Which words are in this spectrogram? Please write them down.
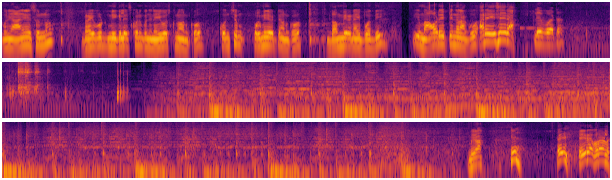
కొన్ని ఆనియన్స్ డ్రై ఫ్రూట్ మీకు వేసుకొని కొంచెం నెయ్యి వేసుకున్నాం అనుకో కొంచెం పొయ్యి మీద పెట్టాం అనుకో దమ్ బిర్యానీ అయిపోద్ది. ఇది మావాడు చెప్పింది నాకు. అరే వేసేయరా. లేవాట ఏయ్ బరాలు.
